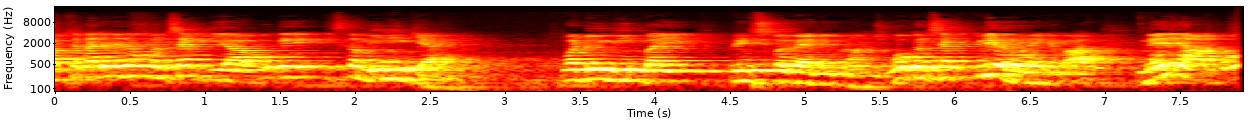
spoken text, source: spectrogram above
सबसे पहले मैंने वो कंसेप्ट दिया आपको कि इसका मीनिंग क्या है। What do you mean by principal value branch वो कंसेप्ट क्लियर होने के बाद मैंने आपको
